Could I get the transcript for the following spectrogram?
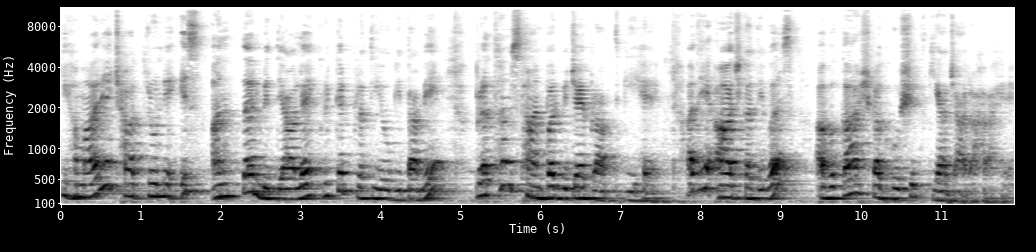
कि हमारे छात्रों ने इस अंतर विद्यालय क्रिकेट प्रतियोगिता में प्रथम स्थान पर विजय प्राप्त की है। अतः आज का दिवस अवकाश का घोषित किया जा रहा है।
